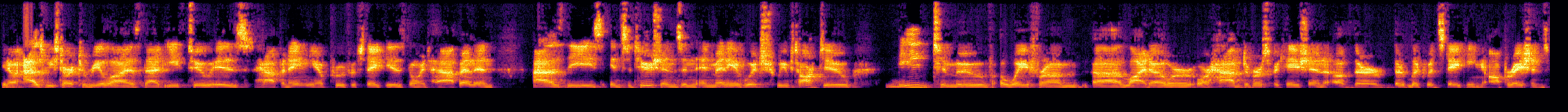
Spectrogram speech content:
you know as we start to realize that ETH2 is happening, you know proof of stake is going to happen, and as these institutions and, and many of which we've talked to need to move away from uh, Lido or, or have diversification of their, their liquid staking operations,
